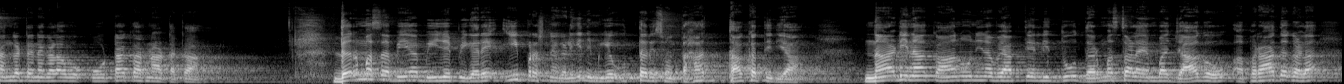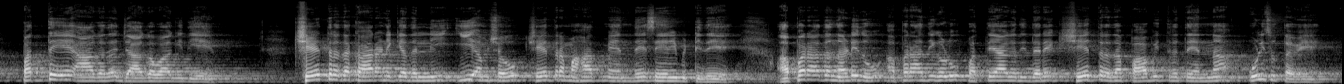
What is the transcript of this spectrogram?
ಸಂಘಟನೆಗಳ ಒಕ್ಕೂಟ ಕರ್ನಾಟಕ. ಧರ್ಮಸಭೆಯ ಬಿ ಜೆ ಪಿಗರೇ ಈ ಪ್ರಶ್ನೆಗಳಿಗೆ ನಿಮಗೆ ಉತ್ತರಿಸುವಂತಹ ತಾಕತ್ತಿದೆಯಾ? ನಾಡಿನ ಕಾನೂನಿನ ವ್ಯಾಪ್ತಿಯಲ್ಲಿದ್ದು ಧರ್ಮಸ್ಥಳ ಎಂಬ ಜಾಗವು ಅಪರಾಧಗಳ ಪತ್ತೆಯೇ ಆಗದ ಜಾಗವಾಗಿದೆಯೇ? ಕ್ಷೇತ್ರದ ಕಾರಣಿಕದಲ್ಲಿ ಈ ಅಂಶವು ಕ್ಷೇತ್ರ ಮಹಾತ್ಮೆ ಎಂದೇ ಸೇರಿಬಿಟ್ಟಿದೆ. ಅಪರಾಧ ನಡೆದು ಅಪರಾಧಿಗಳು ಪತ್ತೆಯಾಗದಿದ್ದರೆ ಕ್ಷೇತ್ರದ ಪಾವಿತ್ರ್ಯತೆಯನ್ನು ಉಳಿಸುತ್ತವೆ.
